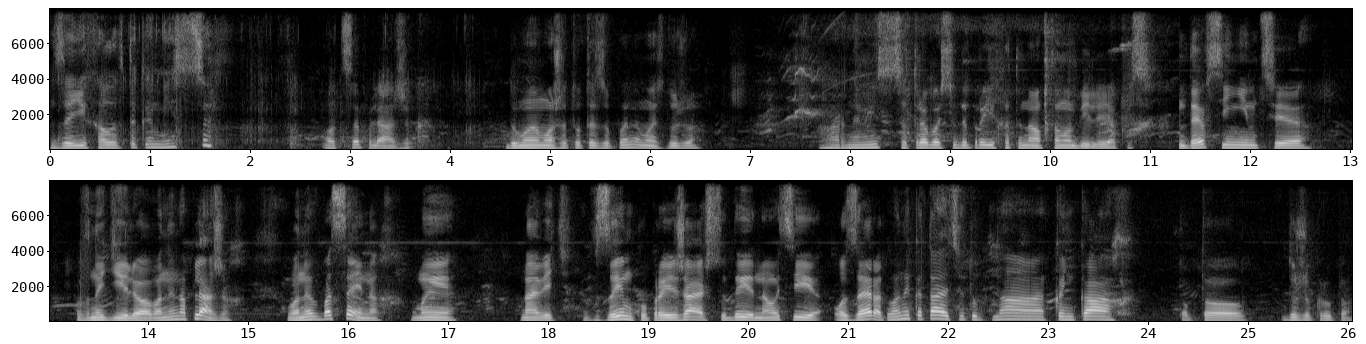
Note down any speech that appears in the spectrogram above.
Заїхали в таке місце. Оце пляжик. Думаю, може тут і зупинимось. Дуже гарне місце. Треба сюди приїхати на автомобілі якось. Де всі німці в неділю, а вони на пляжах. Вони в басейнах. Ми навіть взимку приїжджаєш сюди на оці озера, вони катаються тут на коньках. Тобто дуже круто.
